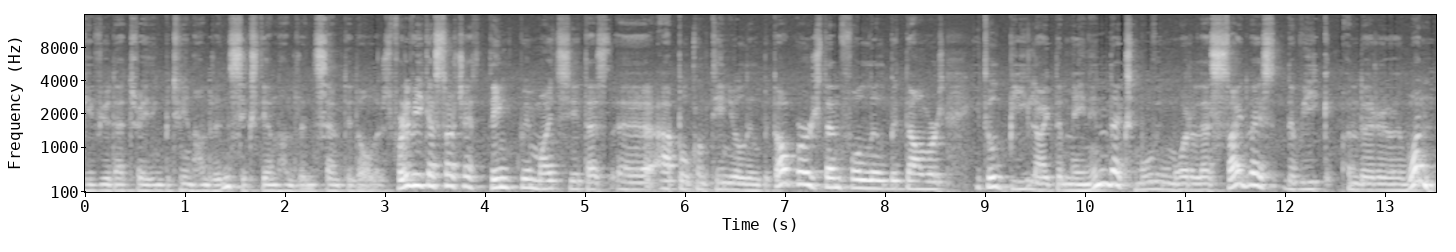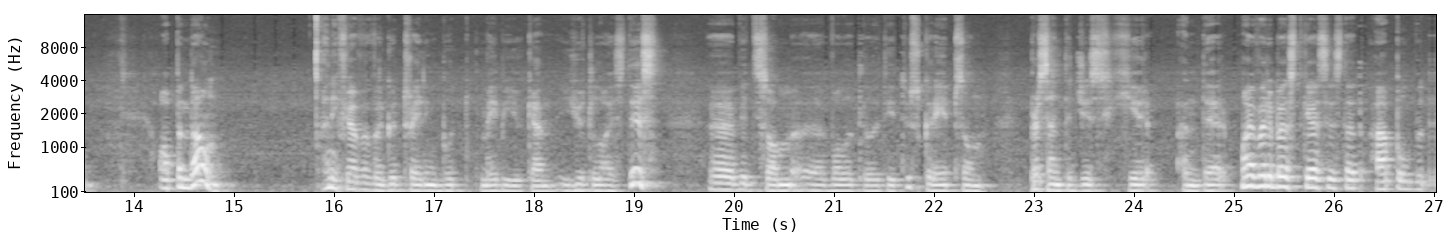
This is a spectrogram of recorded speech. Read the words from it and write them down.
give you that trading between 160 and 170 dollars. For the week as such i think we might see it as uh, apple continue a little bit upwards then fall a little bit downwards. It will be like the main index moving more or less sideways the week under uh, one up and down. And if you have a very good trading boot maybe you can utilize this uh, with some uh, volatility to scrape some percentages here and there. My very best guess is that Apple would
